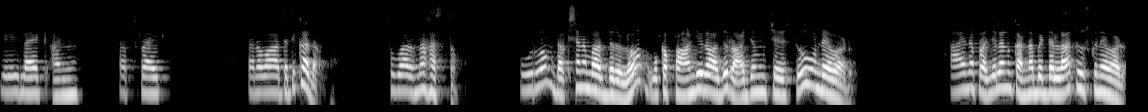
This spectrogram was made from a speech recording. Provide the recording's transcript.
Please like and subscribe. తర్వాతటి కథ. సువర్ణ హస్తం. పూర్వం దక్షిణ భద్రలో ఒక పాండ్యరాజు రాజ్యం చేస్తూ ఉండేవాడు. ఆయన ప్రజలను కన్నబిడ్డల్లా చూసుకునేవాడు.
